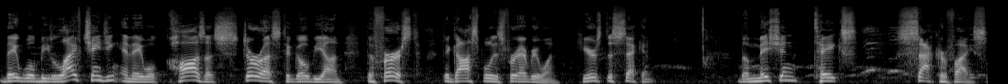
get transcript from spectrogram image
they will be life changing and they will cause us, stir us to go beyond. The first, the gospel is for everyone. Here's the second the mission takes sacrifice.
